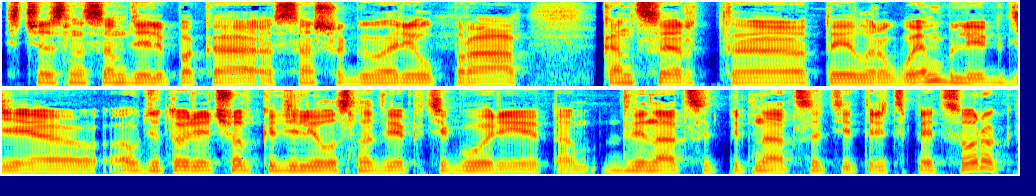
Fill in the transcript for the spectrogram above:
Сейчас, на самом деле, пока Саша говорил про концерт э, Тейлора Уэмбли, где аудитория четко делилась на две категории, там, 12, 15 и 35, 40,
